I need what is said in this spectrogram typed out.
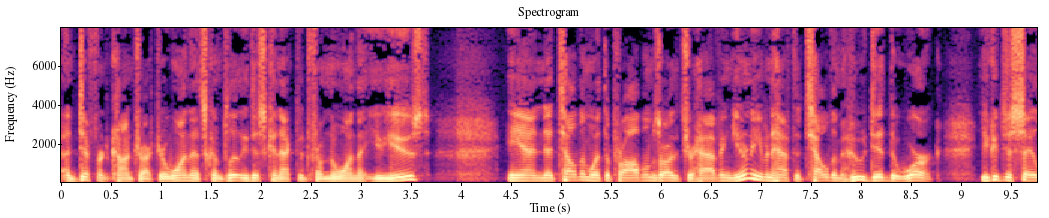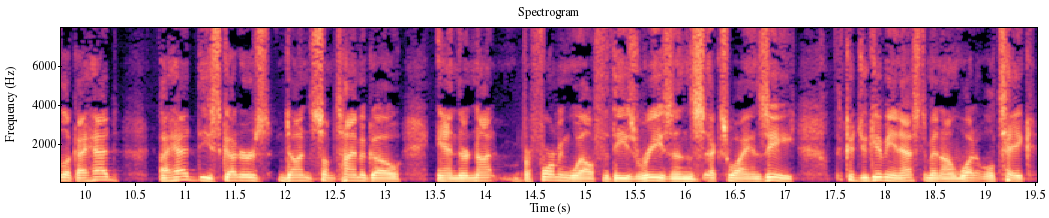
a different contractor, one that's completely disconnected from the one that you used, and uh, tell them what the problems are that you're having. You don't even have to tell them who did the work. You could just say, "Look, I had I had these gutters done some time ago, and they're not performing well for these reasons X, Y, and Z. Could you give me an estimate on what it will take?"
